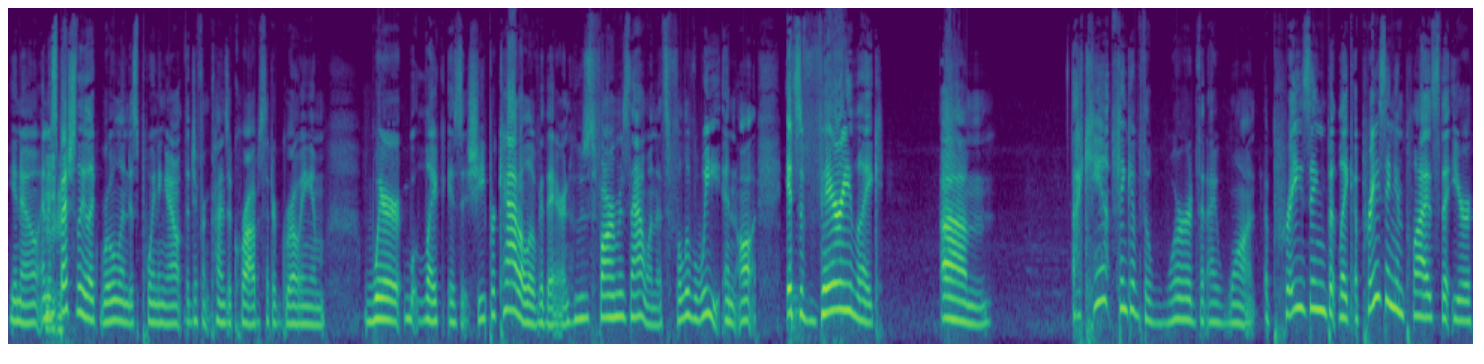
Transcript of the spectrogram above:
you know, and especially like Roland is pointing out the different kinds of crops that are growing and where like is it sheep or cattle over there? And whose farm is that one? That's full of wheat and all. It's a very like um I can't think of the word that I want. Appraising, but like appraising implies that you're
